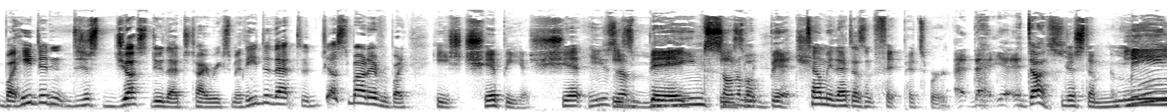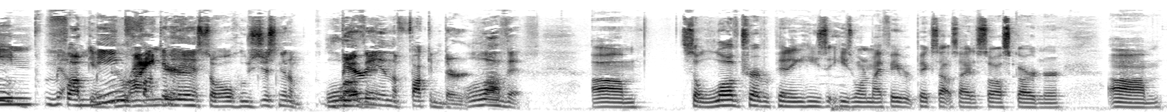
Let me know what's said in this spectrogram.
but he didn't just just do that to Tyreke Smith. He did that to just about everybody. He's chippy as shit. He's, He's, a big. mean son He's of a bitch. Tell me that doesn't fit Pittsburgh. Uh, that- yeah, it does. Just a mean, a fucking mean grinder. fucking asshole who's just gonna Love bury it. in the fucking dirt. Love it. Um, so love Trevor Penning. He's he's one of my favorite picks outside of Sauce Gardner. Um,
